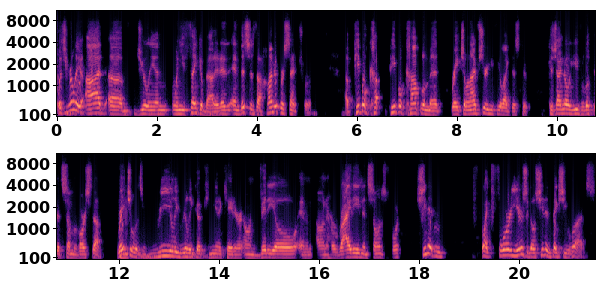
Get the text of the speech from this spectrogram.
what's really odd, um, Julian, when you think about it, and, and this is hundred percent true. Uh, people co- people compliment Rachel, and I'm sure you feel like this too, because I know you've looked at some of our stuff. Mm-hmm. Rachel is really, really good communicator on video and on her writing and so on and so forth. She didn't like four years ago. She didn't think she was.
